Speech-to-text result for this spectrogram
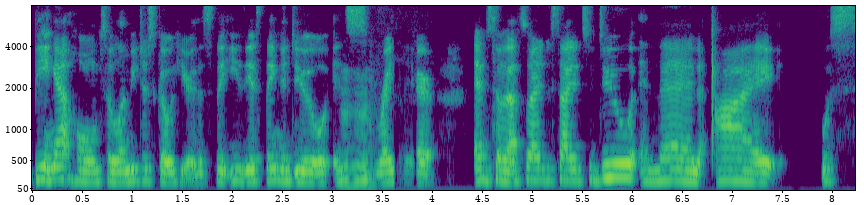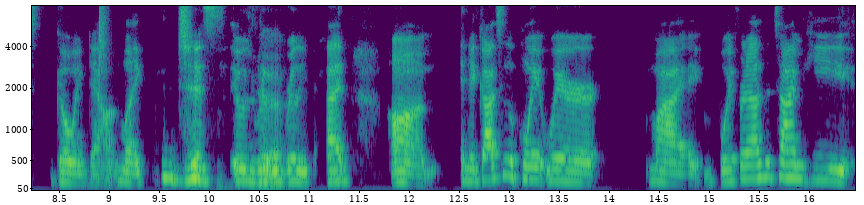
being at home. So let me just go here. This is the easiest thing to do. It's mm-hmm. right there. And so that's what I decided to do. And then I was going down, like, just, it was really, yeah. really bad. Um, and it got to the point where my boyfriend at the time he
